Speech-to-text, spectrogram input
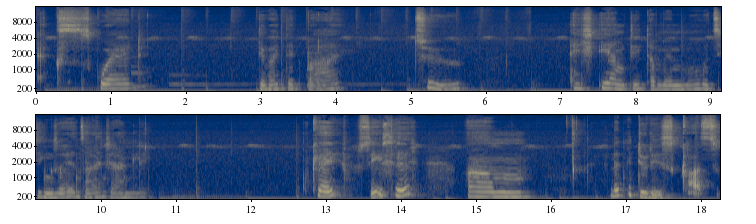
x squared divided by 2 eish iyangidida mem ukuthi ngizoyenza kanjani le? Okay sihle. Um let me do this cause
